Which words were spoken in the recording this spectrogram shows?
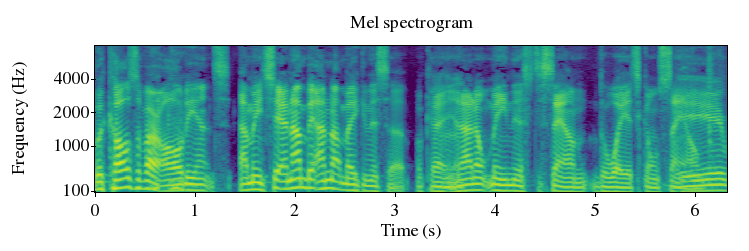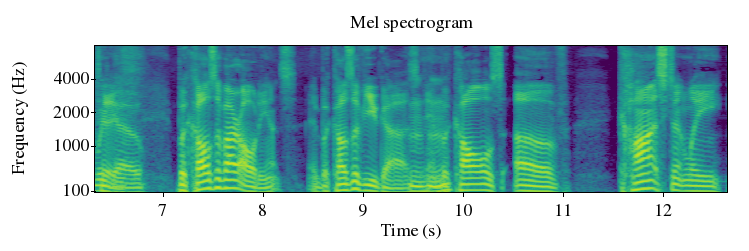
because of our audience. I mean, see, and I'm I'm not making this up, okay? Mhm. And I don't mean this to sound the way it's going to sound. Here we too. go. Because of our audience, and because of you guys, Mhm. and because of constantly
